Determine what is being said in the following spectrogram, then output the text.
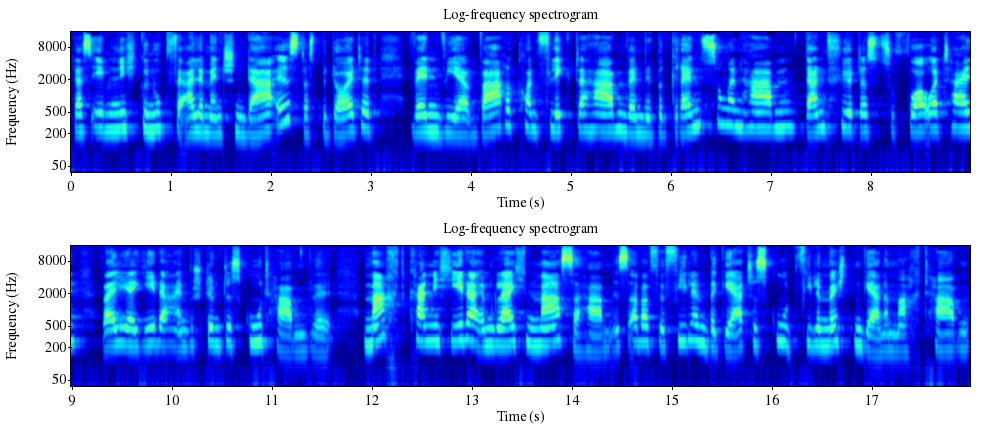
dass eben nicht genug für alle Menschen da ist. Das bedeutet, wenn wir wahre Konflikte haben, wenn wir Begrenzungen haben, dann führt das zu Vorurteilen, weil ja jeder ein bestimmtes Gut haben will. Macht kann nicht jeder im gleichen Maße haben, ist aber für viele ein begehrtes Gut. Viele möchten gerne Macht haben.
